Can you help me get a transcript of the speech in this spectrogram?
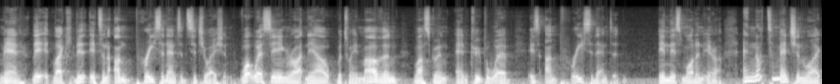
man, like it's an unprecedented situation. What we're seeing right now between Marvin, Musquin, and Cooper Webb is unprecedented in this modern era. And not to mention, like,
